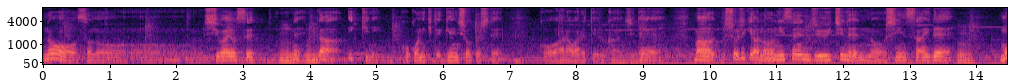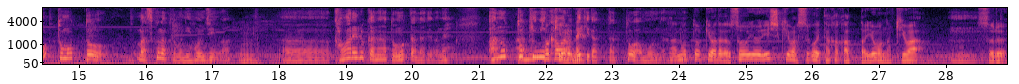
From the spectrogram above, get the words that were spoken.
のそのしわ寄せ、ねが一気にここに来て現象としてこう現れている感じでまあ正直あの2011年の震災で、もっともっと、まあ、少なくとも日本人は、あー変われるかなと思ったんだけどね。あの時に変わるべきだったとは思うんだけどあの時はだけどそういう意識はすごい高かったような気はする。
